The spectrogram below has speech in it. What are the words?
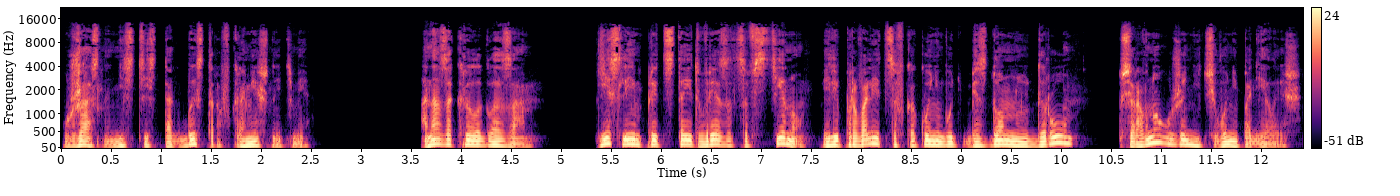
Ужасно нестись так быстро в кромешной тьме. Она закрыла глаза, если им предстоит врезаться в стену или провалиться в какую-нибудь бездонную дыру, все равно уже ничего не поделаешь.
